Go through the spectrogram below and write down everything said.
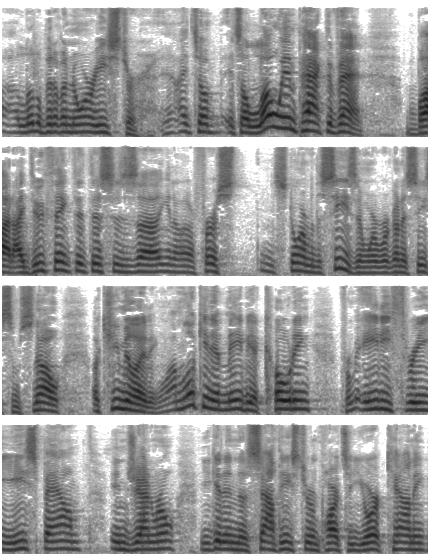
a little bit of a nor'easter. It's a, it's a low impact event, but I do think that this is, uh, you know, our first storm of the season where we're going to see some snow accumulating. Well, I'm looking at maybe a coating from 83 eastbound in general. You get in the southeastern parts of York County,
